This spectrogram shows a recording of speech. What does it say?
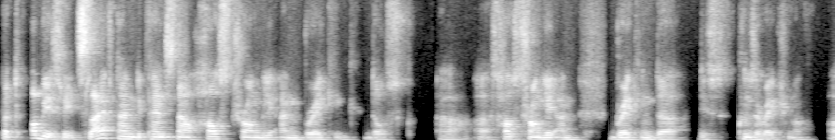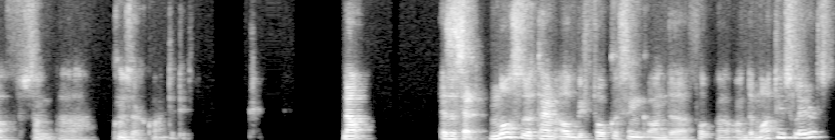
But obviously, its lifetime depends now how strongly I'm breaking those, uh, uh, how strongly I'm breaking the this conservation of, of some uh, conserved quantities. Now, as I said, most of the time I'll be focusing on the uh, on the Mott insulators.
